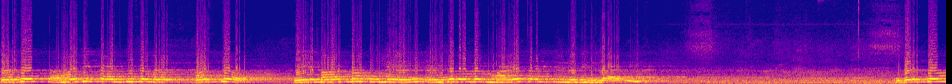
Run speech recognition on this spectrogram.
तसंच सामाजिक क्रांतीचं वस्त्र हे महात्मा फुले आणि त्यांच्याबरोबर माया सावित्रीनं विणलं आहे. जसं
